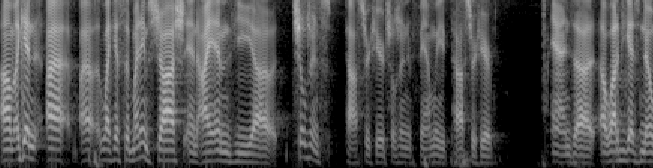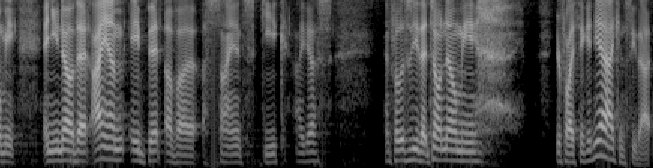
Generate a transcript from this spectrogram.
um, again, uh, uh, like I said, my name's Josh, and I am the uh, children's pastor here, children and family pastor here. And uh, a lot of you guys know me, and you know that I am a bit of a, a, science geek, I guess. And for those of you that don't know me, you're probably thinking, yeah, I can see that,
